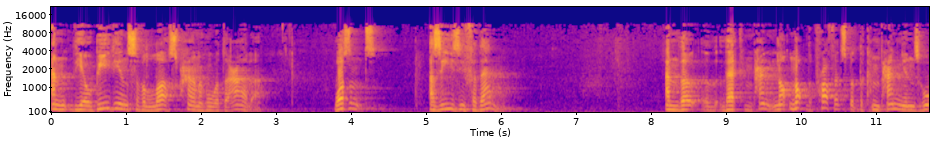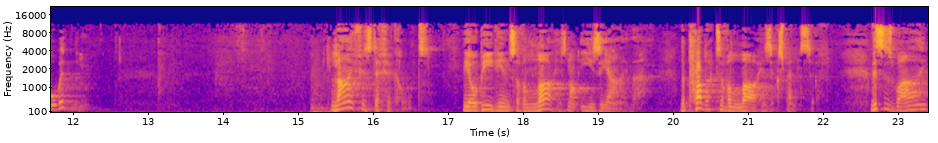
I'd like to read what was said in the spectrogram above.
And the obedience of Allah subhanahu wa ta'ala wasn't as easy for them and the, their companion, not, not the prophets, but the companions who were with them. Life is difficult. The obedience of Allah is not easy either. The product of Allah is expensive. This is why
